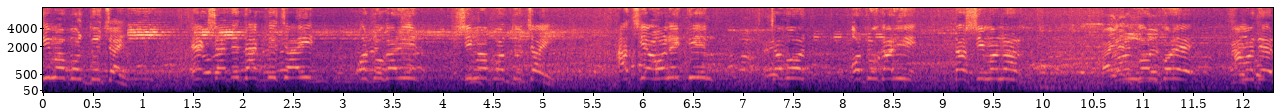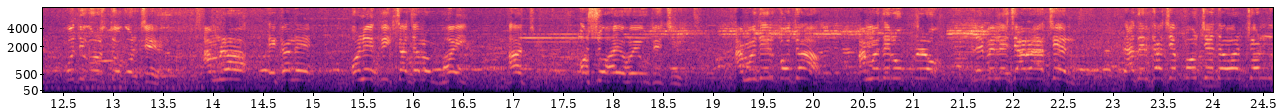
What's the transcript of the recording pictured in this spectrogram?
সীমাবদ্ধ চাই। একসাথে থাকতে চাই, অটো গাড়ির সীমাবদ্ধ চাই। আজকে অনেক দিন যাবৎ অটো গাড়ি তার সীমানার লঙ্ঘন করে আমাদের ক্ষতিগ্রস্ত করছে। আমরা এখানে অনেক রিক্সা চালক ভাই আজ অসহায় হয়ে উঠেছি। আমাদের কথা, আমাদের উপরে লেভেলে যারা আছেন, তাদের কাছে পৌঁছে দেওয়ার জন্য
